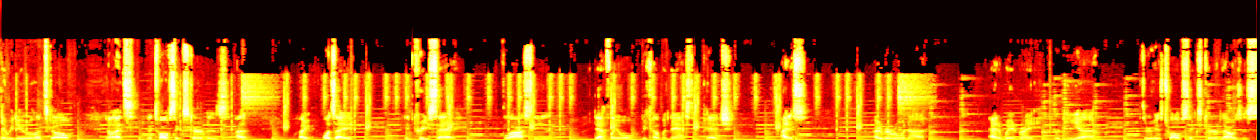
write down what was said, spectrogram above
And we do. Let's go. You know, that's the 12-6 curve is uh, like once I increase that velocity, it definitely will become a nasty pitch. I just I remember when uh, Adam Wainwright when he uh, threw his 12-6 curve, that was just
